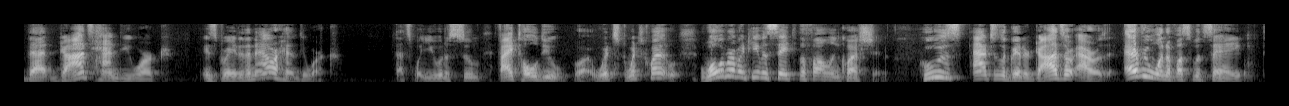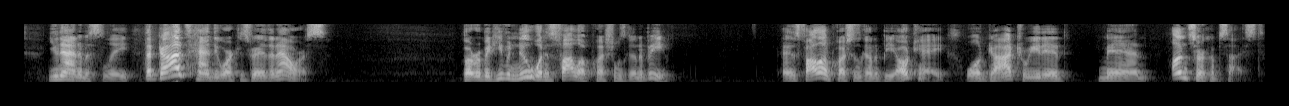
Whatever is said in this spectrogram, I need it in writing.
that God's handiwork is greater than our handiwork. That's what you would assume. If I told you, uh, which, which, what would Rabbi Akiva say to the following question? Whose actions are greater, God's or ours? Every one of us would say, unanimously, that God's handiwork is greater than ours. But Rabbi Akiva knew what his follow-up question was going to be. And his follow-up question is going to be, okay, well, God created man uncircumcised.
